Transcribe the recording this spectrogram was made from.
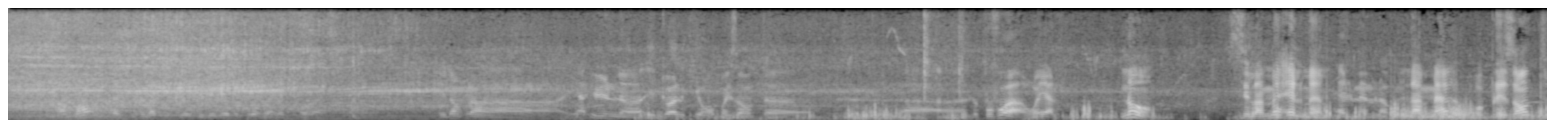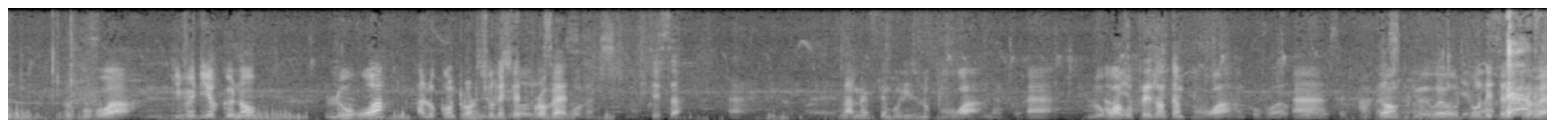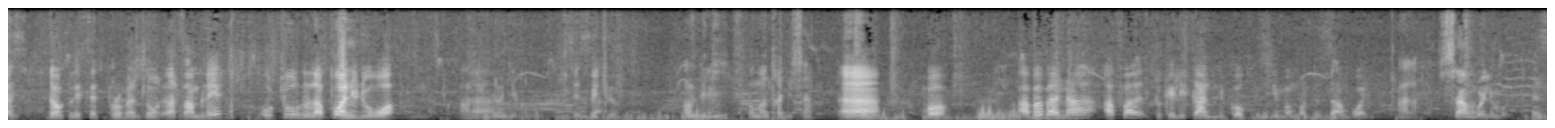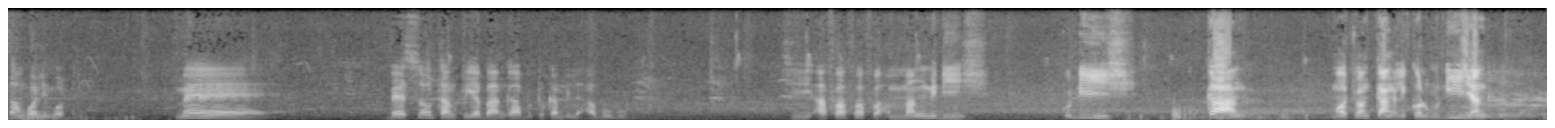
avant d'assurer la sécurité des autres provinces. Et donc là, il y a une euh, étoile qui représente euh, la- le pouvoir royal, Non, c'est la main elle-même. elle-même là. La main représente le pouvoir, qui veut dire que non, le roi a le contrôle sur les sept provinces. C'est ça. Euh, La main symbolise le pouvoir. Ah. Le Ah roi oui. représente un pouvoir. Un Ah. provinces. Donc, euh, ouais, autour des sept provinces. Donc, les sept provinces sont rassemblées autour de la poigne du roi. En comment C'est ça. En Vili, comment on traduit ça? Bon. Ababa na afa tukeli kandi liko kusima mbote sambwali. voilà. Sambo limbot eh, sambo limbot mais ɓe so tankuya banga butuka mbila abubu. Si afafafa magni ɗinj ku ɗinj ku kanga ma cuwan kanga likol ku ɗinjanga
